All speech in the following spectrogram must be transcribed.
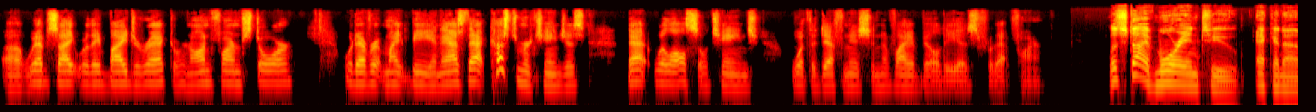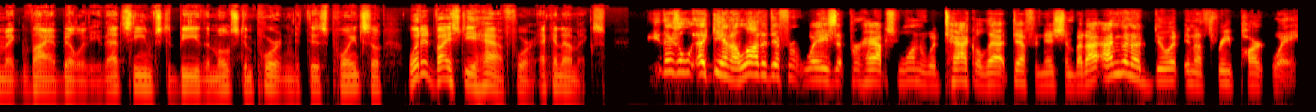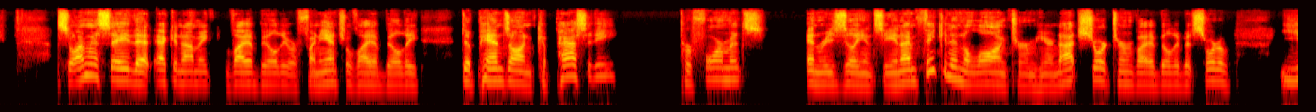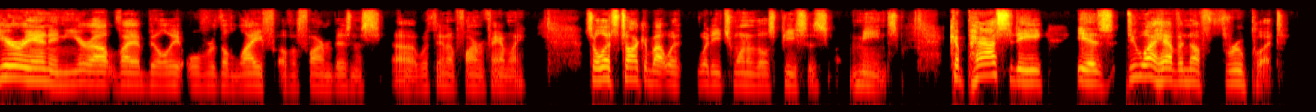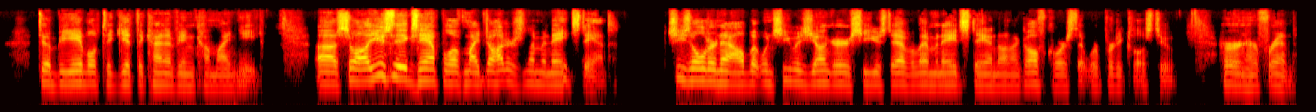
a website where they buy direct or an on farm store, whatever it might be. And as that customer changes, that will also change what the definition of viability is for that farm. Let's dive more into economic viability. That seems to be the most important at this point. So, what advice do you have for economics? There's again a lot of different ways that perhaps one would tackle that definition, but I, I'm going to do it in a three part way. So I'm going to say that economic viability or financial viability depends on capacity, performance, and resiliency. And I'm thinking in the long term here, not short term viability, but sort of year in and year out viability over the life of a farm business uh, within a farm family. So let's talk about what, what each one of those pieces means. Capacity is do I have enough throughput to be able to get the kind of income I need? Uh, so I'll use the example of my daughter's lemonade stand. She's older now, but when she was younger, she used to have a lemonade stand on a golf course that we're pretty close to, her and her friend.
